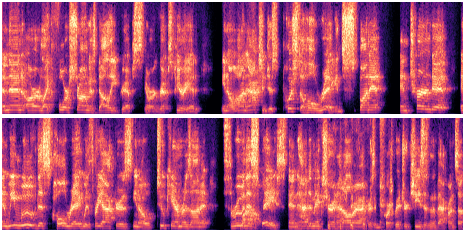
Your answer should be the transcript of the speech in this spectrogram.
and then our like four strongest dolly grips or grips period you know on action just pushed the whole rig and spun it and turned it. And we moved this whole rig with three actors you know two cameras on it through this space and had to make sure it had all of our actors. And of course richard cheese is in the background. So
